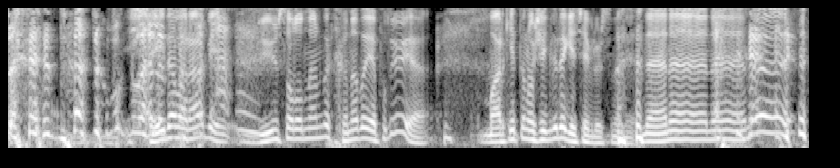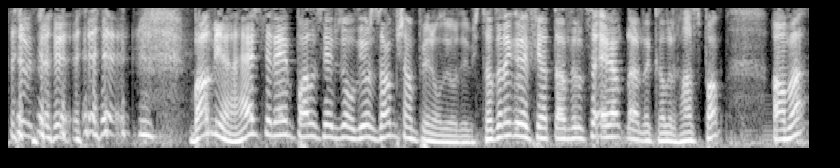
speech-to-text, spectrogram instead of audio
topuklularla. Şey de var abi düğün salonlarında kına da yapılıyor ya. Marketten o şekilde de geçebilirsin. Hani. Na, na, na, na. Bamya her sene en pahalı sebze oluyor zam şampiyonu oluyor demiş. Tadına göre fiyatlandırılsa en altlarda kalır haspam ama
